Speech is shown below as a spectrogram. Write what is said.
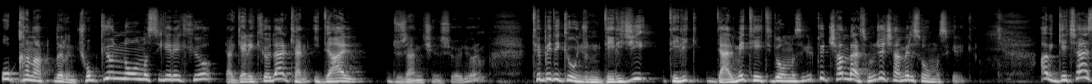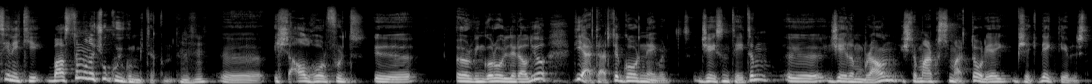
o kanatların çok yönlü olması gerekiyor. Ya gerekiyor derken ideal düzen için söylüyorum. Tepedeki oyuncunun delici, delik, delme tehdidi olması gerekiyor. Çember savununca çemberi savunması gerekiyor. Abi geçen seneki Boston ona çok uygun bir takımdı. Hı hı. Ee, işte Al Horford, e, Irving o rolleri alıyor. Diğer tarafta Gordon Hayward, Jason Tatum, e, Jalen Brown, işte Marcus Smart da oraya bir şekilde ekleyebilirsin.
